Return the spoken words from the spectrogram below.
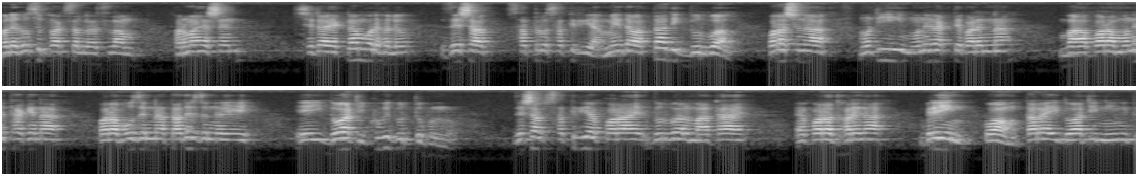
বলে রসুল পাক সাল্লাহ সাল্লাম ফরমায় আসেন, সেটা এক নম্বরে হলো, যেসব ছাত্রছাত্রীরা মেধা অত্যাধিক দুর্বল পড়াশোনা মোটেই মনে রাখতে পারেন না বা পড়া মনে থাকে না, পড়া বোঝেন না, তাদের জন্য এই দোয়াটি খুবই গুরুত্বপূর্ণ। যেসব ছাত্রীরা পড়ায় দুর্বল মাথায় পড়া ধরে না, ব্রেইন কম, তারা এই দোয়াটি নিয়মিত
